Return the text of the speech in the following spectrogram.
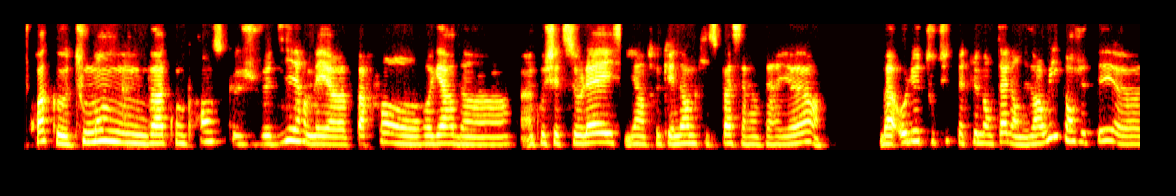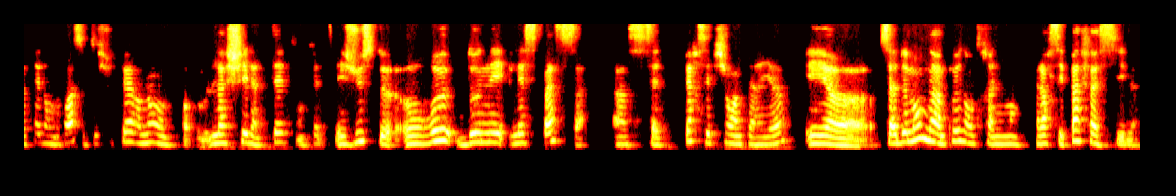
je crois que tout le monde va comprendre ce que je veux dire, mais parfois on regarde un, un coucher de soleil, il y a un truc énorme qui se passe à l'intérieur bah, au lieu de tout de suite mettre le mental en disant oui, quand j'étais euh, à tel endroit, c'était super, non, lâcher la tête en fait et juste redonner l'espace à cette perception intérieure et euh, ça demande un peu d'entraînement. Alors c'est pas facile.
